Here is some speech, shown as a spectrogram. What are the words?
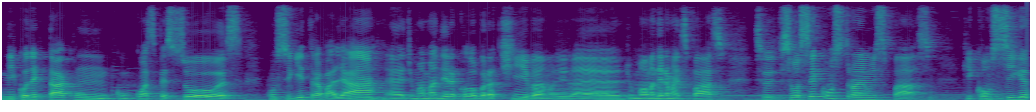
me conectar com, com, com, as pessoas, conseguir trabalhar é, de uma maneira colaborativa, é, de uma maneira mais fácil. Se, se, você constrói um espaço que consiga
